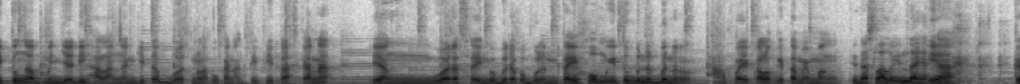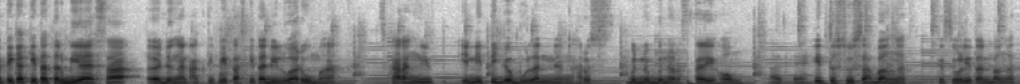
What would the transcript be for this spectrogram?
itu nggak menjadi halangan kita buat melakukan aktivitas karena yang gue rasain beberapa bulan stay home itu bener-bener apa ya kalau kita memang tidak selalu indah ya Iya, ketika kita terbiasa eh, dengan aktivitas kita di luar rumah, sekarang ini, ini tiga bulan yang harus bener-bener stay home, oke itu susah banget, kesulitan banget.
